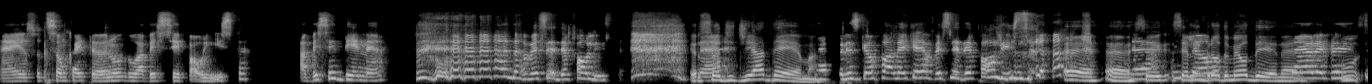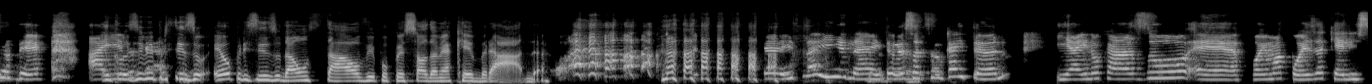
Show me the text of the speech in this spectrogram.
Né? Eu sou de São Caetano, do ABC Paulista. ABCD, né? da ABCD Paulista. Eu né? sou de Diadema. É por isso que eu falei que é ABCD Paulista. é, é. Né? Você então, lembrou do meu D, né? É, eu lembrei um, do seu D. Aí, inclusive, preciso, eu preciso dar um salve pro pessoal da minha quebrada. é isso aí, né? Então, eu sou de São Caetano. E aí, no caso, é, foi uma coisa que eles.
